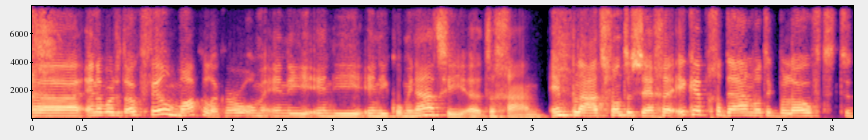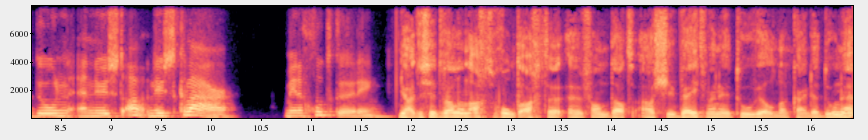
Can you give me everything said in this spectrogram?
Uh, en dan wordt het ook veel makkelijker om in die, in die, in die combinatie te gaan. In plaats van te zeggen: Ik heb gedaan wat ik beloofd te doen en nu is het, nu is het klaar. Met een goedkeuring. Ja, er zit wel een achtergrond achter van dat als je weet wanneer je toe wil, dan kan je dat doen. Hè?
